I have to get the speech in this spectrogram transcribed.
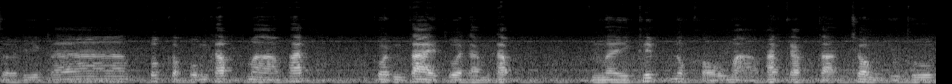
สวัสดีครับ พบกับผมครับมาพัดคนใต้ตัวดำครับ ในคลิปนกเขาหมาพัดครับทางช่อง YouTube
